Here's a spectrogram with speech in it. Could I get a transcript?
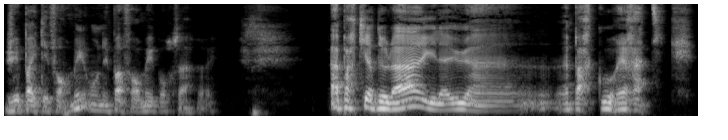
J'ai pas été formé, on n'est pas formé pour ça. À partir de là, il a eu un, un parcours erratique,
